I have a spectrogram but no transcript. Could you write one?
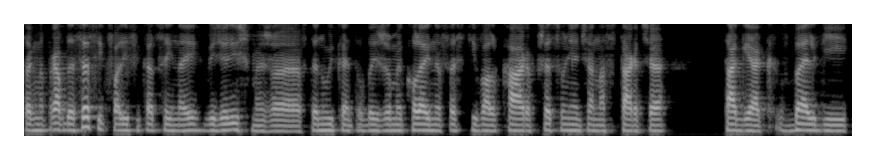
tak naprawdę sesji kwalifikacyjnej wiedzieliśmy, że w ten weekend obejrzymy kolejny festiwal kar przesunięcia na starcie tak jak w Belgii,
